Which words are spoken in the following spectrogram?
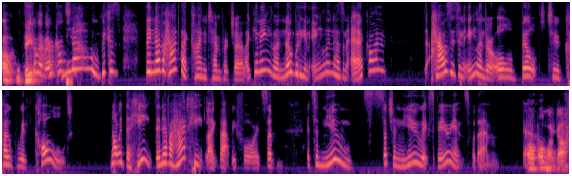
oh they don't have aircons No, because they never had that kind of temperature. Like in England, nobody in England has an aircon. Houses in England are all built to cope with cold, not with the heat. They never had heat like that before. It's a it's a new such a new experience for them. oh Yeah. oh my god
